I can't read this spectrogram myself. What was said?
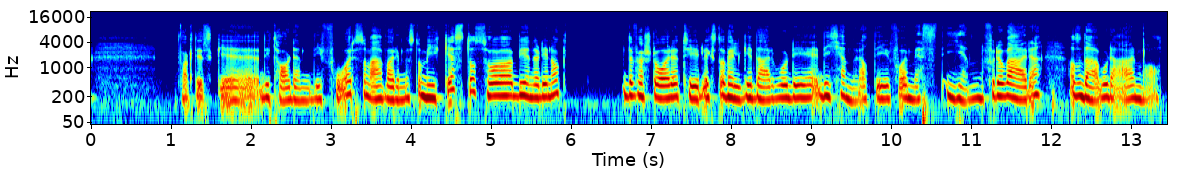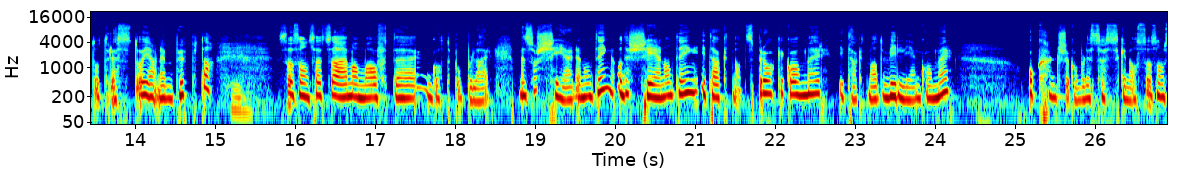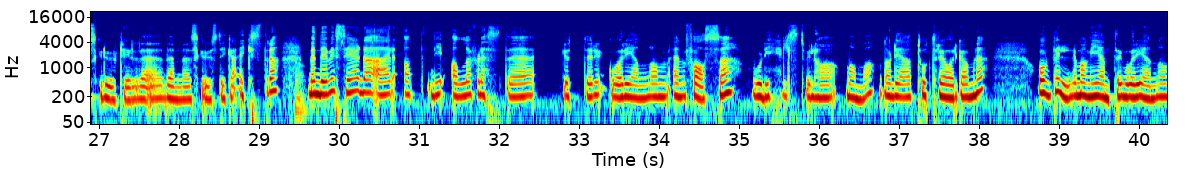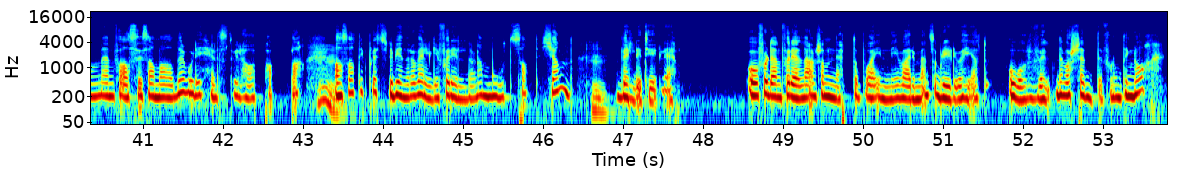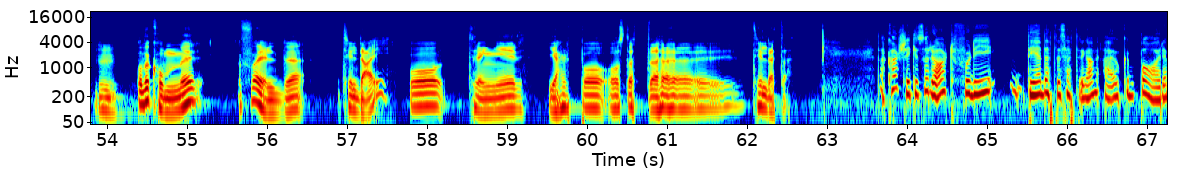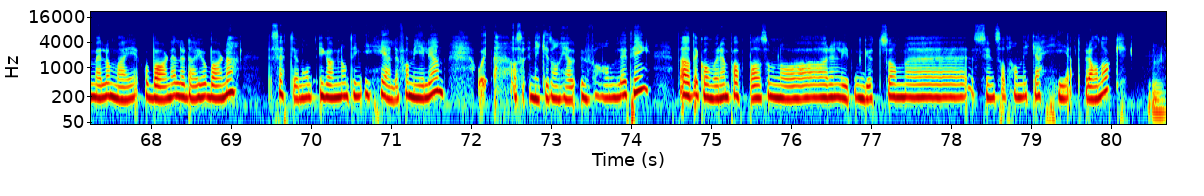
faktisk eh, de tar den de får, som er varmest og mykest. Og så begynner de nok det første året tydeligst å velge der hvor de, de, kjenner at de får mest igjen for å være. Altså der hvor det er mat og trøst, og gjerne en pupp, da. Mm. Så sånn sett så er mamma ofte godt populær. Men så skjer det noen ting, og det skjer noen ting i takt med at språket kommer, i takt med at viljen kommer. Og kanskje kommer det søsken også, som skrur til eh, denne skrustikka ekstra. Ja. Men det vi ser, da er at de aller fleste gutter går igjennom en fase hvor de helst vil ha mamma når de er to-tre år gamle. Og veldig mange jenter går igjennom en fase i samme alder hvor de helst vil ha pappa. Mm. Altså at de plutselig begynner å velge foreldrene av motsatt kjønn. Mm. Veldig tydelig. Og for den forelderen som nettopp var inne i varmen, så blir det jo helt overveldende. Hva skjedde for noe nå? Mm. Og det kommer foreldre til deg og trenger hjelp og, og støtte til dette. Det er kanskje ikke så rart, fordi det dette setter i gang, er jo ikke bare mellom meg og barnet, eller deg og barnet. Det setter jo noen, i gang noen ting i hele familien. Og altså, en ikke sånn helt uvanlig ting. Det er at det kommer en pappa som nå har en liten gutt som øh, syns at han ikke er helt bra nok. Mm.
